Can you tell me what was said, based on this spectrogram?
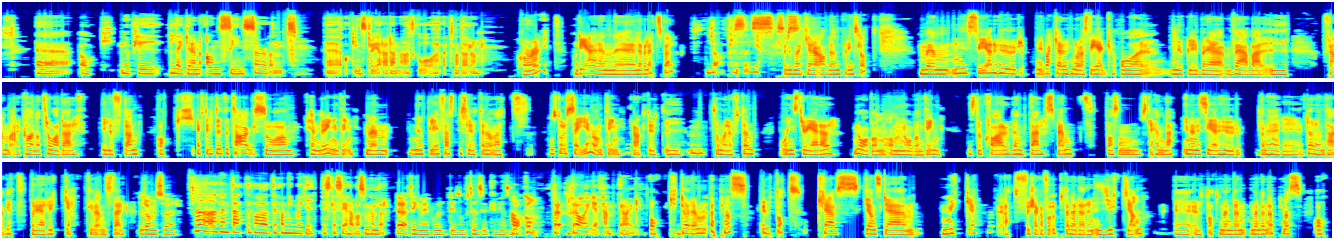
Eh, och Nupli lägger en unseen servant eh, och instruerar den att gå och öppna dörren. All right. Och det är en eh, level 1-spel. Ja, precis. Så du markerar av den på din slott. Men ni ser hur ni backar några steg och Nupli börjar väva i fram arkana trådar i luften. Och efter ett litet tag så händer ingenting. Men Nupli är fast besluten av att hon står och säger någonting rakt ut i Mm. tomma luften och instruerar någon om någonting. Ni står kvar, väntar spänt vad som ska hända innan ni ser hur den här eh, dörrhandtaget börjar rycka till vänster. Jag drar mitt svärd. Ah, vänta, det var, det var min magi. Vi ska se här vad som händer. Ja, jag tänker mer på det som potentiellt kan finnas bakom. Bra, bra idé, Fan. Bra idé. Och dörren öppnas utåt. Krävs ganska mycket att försöka få upp den här dörren i gyttjan eh, utåt. Men den, men den öppnas och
